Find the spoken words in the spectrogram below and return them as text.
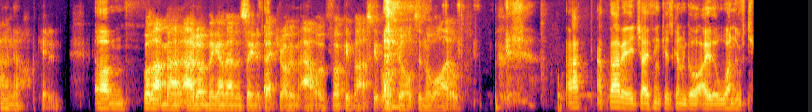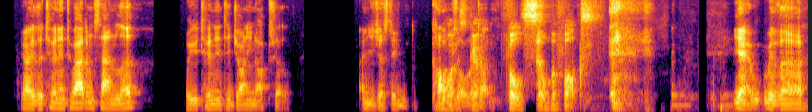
I know, I'm kidding. Um, But that man, I don't think I've ever seen a uh, picture of him out of fucking basketball shorts in the wild. at at that age, I think is gonna go either one of two. You either turn into Adam Sandler, or you turn into Johnny Knoxville, and you're just in just all the time. Full silver fox. Yeah, with a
